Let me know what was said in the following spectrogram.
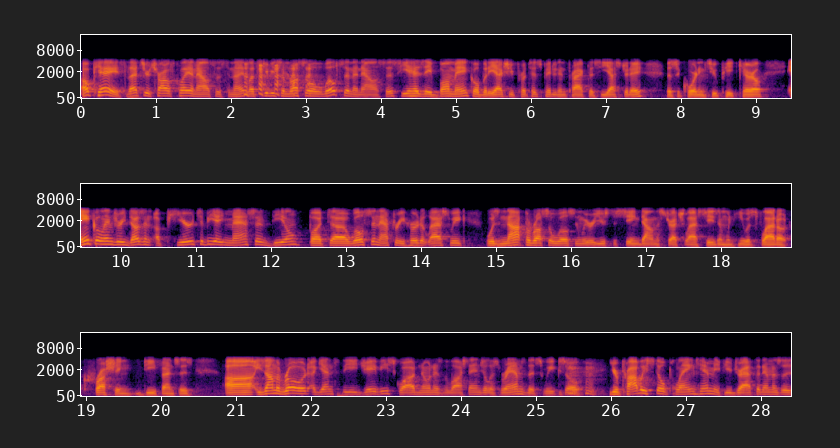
Okay, so that's your Charles Clay analysis tonight. Let's give you some Russell Wilson analysis. He has a bum ankle, but he actually participated in practice yesterday. This, according to Pete Carroll. Ankle injury doesn't appear to be a massive deal, but uh, Wilson, after he heard it last week, was not the Russell Wilson we were used to seeing down the stretch last season when he was flat out crushing defenses. Uh, he's on the road against the JV squad known as the Los Angeles Rams this week, so you're probably still playing him if you drafted him as a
